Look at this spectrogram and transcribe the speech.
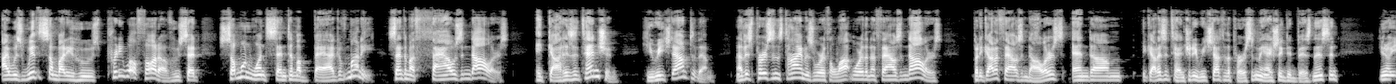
I was with somebody who's pretty well thought of who said someone once sent him a bag of money, sent him a thousand dollars. It got his attention. He reached out to them. Now, this person's time is worth a lot more than a thousand dollars, but he got a thousand dollars and, um, it got his attention. He reached out to the person. And they actually did business. And, you know,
